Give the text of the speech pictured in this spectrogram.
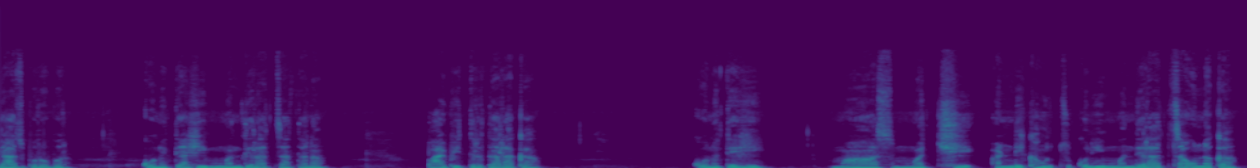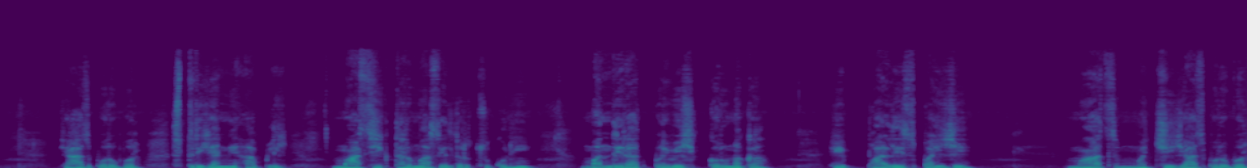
याचबरोबर कोणत्याही मंदिरात जाताना पावित्रता राखा. कोणतेही मांस मच्छी अंडी खाऊन चुकूनही मंदिरात जाऊ नका. याचबरोबर स्त्रियांनी आपली मासिक धर्म असेल तर चुकूनही मंदिरात प्रवेश करू नका. हे पाळलेच पाहिजे. मांस मच्छी याचबरोबर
